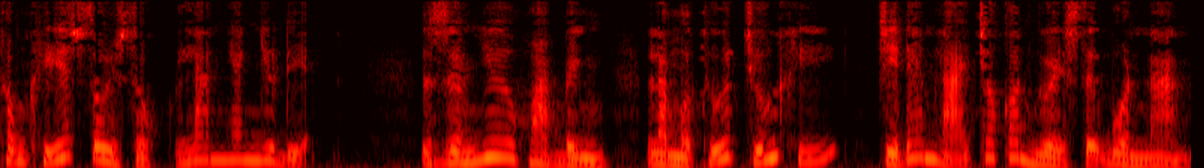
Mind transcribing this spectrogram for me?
Không khí sôi sục lan nhanh như điện. Dường như hòa bình là một thứ chướng khí chỉ đem lại cho con người sự buồn nản,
